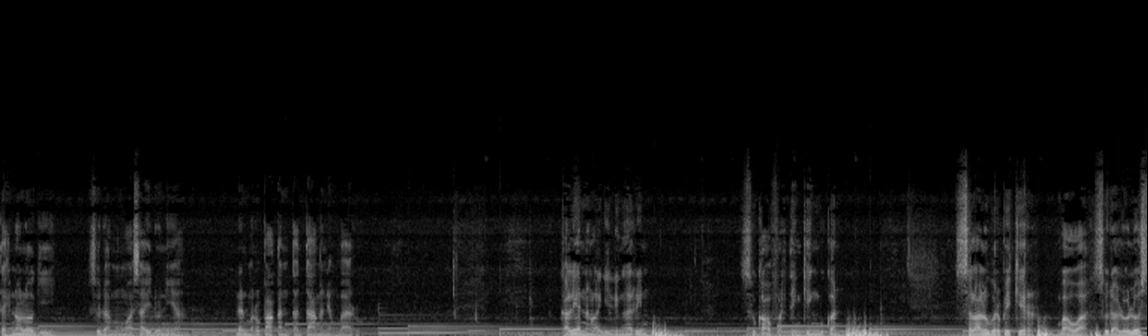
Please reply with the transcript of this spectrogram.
teknologi sudah menguasai dunia dan merupakan tantangan yang baru. Kalian yang lagi dengerin Suka overthinking bukan? Selalu berpikir bahwa sudah lulus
